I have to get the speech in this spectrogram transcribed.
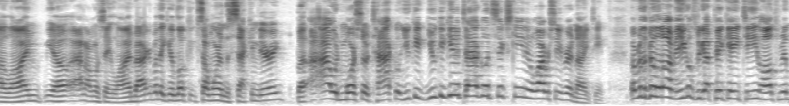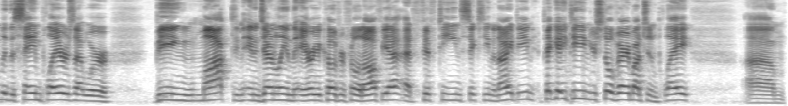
a line, you know, I don't want to say linebacker, but they could look somewhere in the secondary. But I, I, would more so tackle. You could you could get a tackle at 16 and a wide receiver at 19. But for the Philadelphia Eagles, we got pick 18. Ultimately, the same players that were being mocked and, and generally in the area code for Philadelphia at 15, 16, and 19. Pick 18, you're still very much in play. Um,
